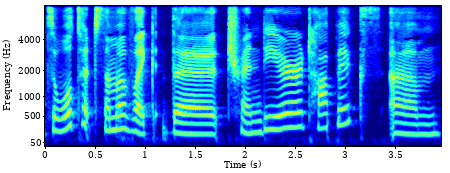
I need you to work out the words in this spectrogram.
so we'll touch some of like the trendier topics, um,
